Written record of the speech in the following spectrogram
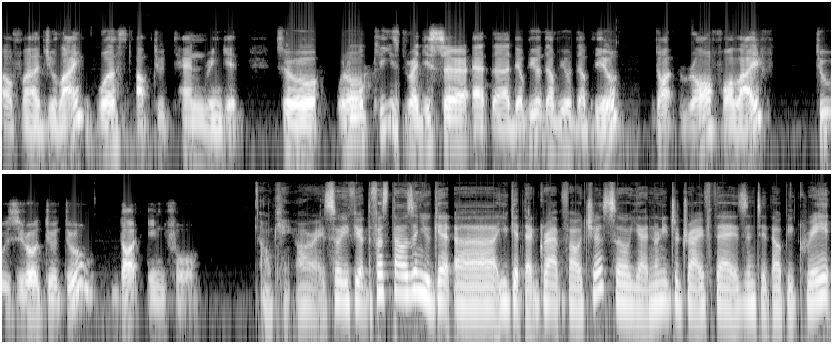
of uh, July, worth up to 10 ringgit. So, you know, please register at uh, www.roarforlife.com 2022.info. Okay, all right. So if you're the first thousand, you get uh you get that Grab voucher. So yeah, no need to drive there, isn't it? That'll be great.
